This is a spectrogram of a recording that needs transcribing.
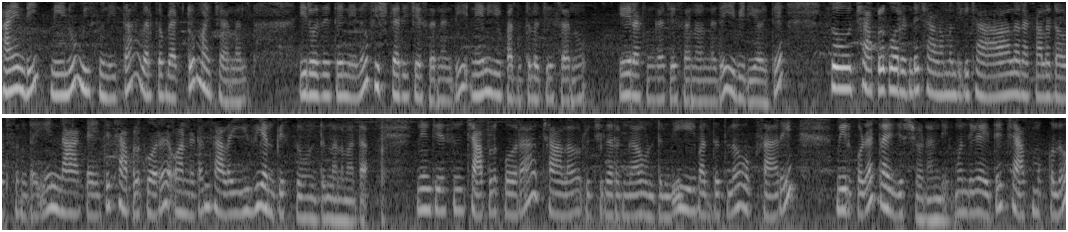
హాయ్ అండి నేను మీ Sunitha. Welcome back to my channel ఈరోజైతే నేను ఫిష్ కర్రీ చేశానండి. నేను ఏ పద్ధతిలో చేశాను ఏ రకంగా చేశాను అన్నది ఈ వీడియో అయితే. సో చేపల కూర అంటే చాలామందికి చాలా రకాల డౌట్స్ ఉంటాయి. నాకైతే చేపల కూర వండటం చాలా ఈజీ అనిపిస్తూ ఉంటుందన్నమాట. నేను చేసిన చేపల కూర చాలా రుచికరంగా ఉంటుంది. ఈ పద్ధతిలో ఒకసారి మీరు కూడా ట్రై చేసి చూడండి. ముందుగా అయితే చేప ముక్కలు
